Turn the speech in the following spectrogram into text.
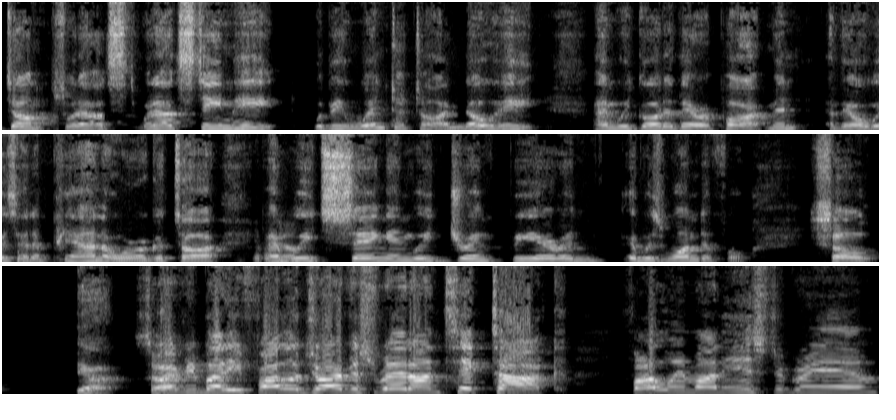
dumps without without steam heat. It Would be wintertime, no heat. And we'd go to their apartment, and they always had a piano or a guitar, and we'd sing and we'd drink beer, and it was wonderful. So, yeah, So everybody, follow Jarvis Redd on TikTok. Follow him on Instagram.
